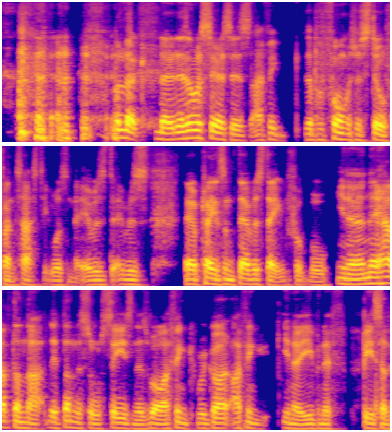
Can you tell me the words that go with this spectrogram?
but look, no, there's all seriousness. I think the performance was still fantastic, wasn't it? It was it was they were playing some devastating football, you know, and they have done that. They've done this all season as well. I think regard I think, you know, even if Bees had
